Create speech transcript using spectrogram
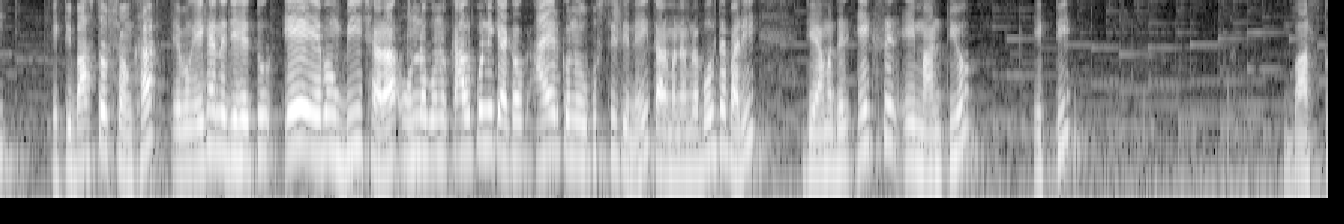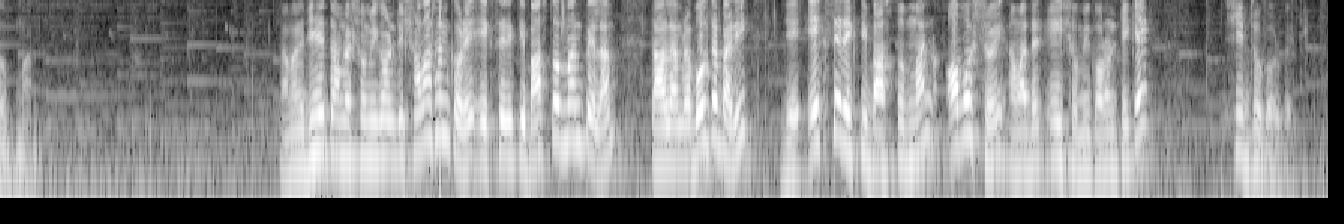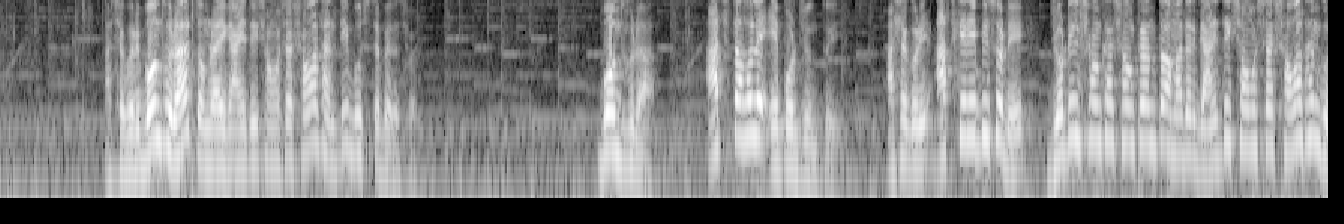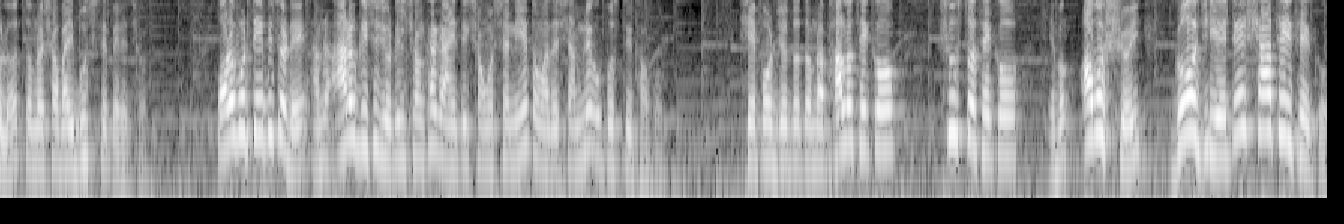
একটি বাস্তব সংখ্যা এবং এখানে যেহেতু এ এবং বি ছাড়া অন্য কোনো কাল্পনিক একক আয়ের কোনো উপস্থিতি নেই, তার মানে আমরা বলতে পারি যে আমাদের এক্সের এই মানটিও একটি বাস্তব মান। তার মানে যেহেতু আমরা সমীকরণটি সমাধান করে এক্সের একটি বাস্তব মান পেলাম তাহলে আমরা বলতে পারি যে এক্সের একটি বাস্তব মান অবশ্যই আমাদের এই সমীকরণটিকে সিদ্ধ করবে। আশা করি বন্ধুরা, তোমরা এই গাণিতিক সমস্যার সমাধানটি বুঝতে পেরেছ। বন্ধুরা, আজ তাহলে এ পর্যন্তই। আশা করি আজকের এপিসোডে জটিল সংখ্যা সংক্রান্ত আমাদের গাণিতিক সমস্যার সমাধানগুলো তোমরা সবাই বুঝতে পেরেছ। পরবর্তী এপিসোডে আমরা আরও কিছু জটিল সংখ্যার গাণিতিক সমস্যা নিয়ে তোমাদের সামনে উপস্থিত হব। সে পর্যন্ত তোমরা ভালো থেকো সুস্থ থেকো এবং অবশ্যই গো জিয়েটের সাথেই থেকো।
